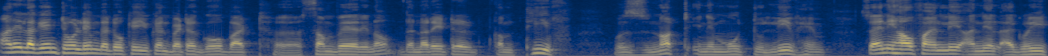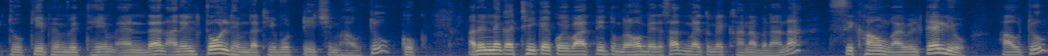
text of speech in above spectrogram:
Anil again told him that okay, you can better go, but uh, somewhere you know the narrator, come thief, was not in a mood to leave him. So anyhow, finally Anil agreed to keep him with him, and then Anil told him that he would teach him how to cook. अनिल ने कहा ठीक है कोई बात नहीं तुम रहो मेरे साथ मैं तुम्हें खाना बनाना सिखाऊंगा I will tell you how to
